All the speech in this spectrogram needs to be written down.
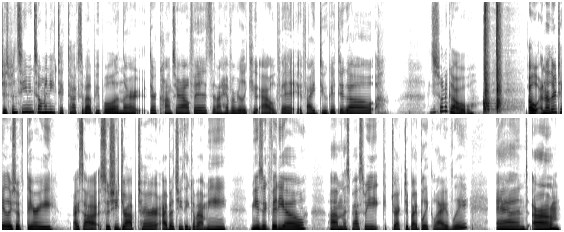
just been seeing so many TikToks about people and their their concert outfits and I have a really cute outfit if I do get to go. I just want to go. Oh, another Taylor Swift theory I saw. So she dropped her I Bet You Think About Me music video um this past week directed by Blake Lively and um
